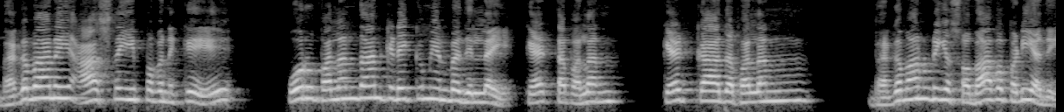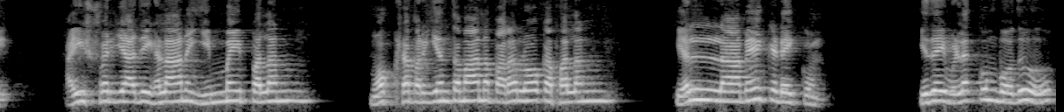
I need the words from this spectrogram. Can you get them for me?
பகவானை ஆசிரியிப்பவனுக்கு ஒரு பலன்தான் கிடைக்கும் என்பதில்லை. கேட்ட பலன் கேட்காத பலன் பகவானுடைய சுவாவப்படி அது. ஐஸ்வர்யாதிகளான இம்மை பலன் மோட்ச பர்யந்தமான பரலோக பலன் எல்லாமே கிடைக்கும். இதை விளக்கும்போது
